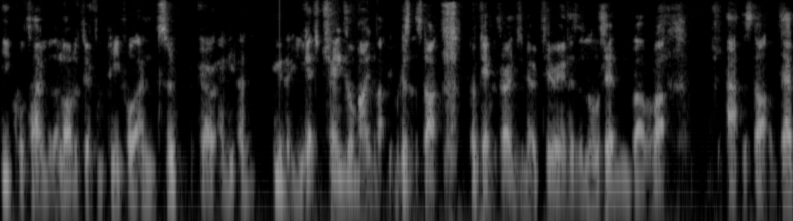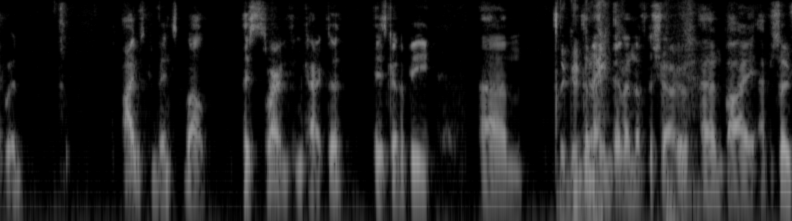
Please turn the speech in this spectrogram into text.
equal time with a lot of different people and sort of go and and you know you get to change your mind about people because at the start of Game of Thrones, you know Tyrion is a little shit and blah blah blah. At the start of Deadwood, I was convinced. Well, this Swearengen character is going to be um, The good the guy. main villain of the show, and by episode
